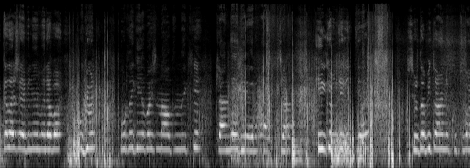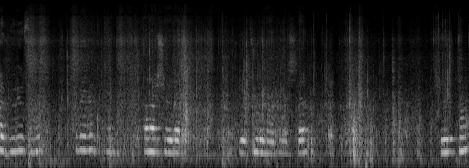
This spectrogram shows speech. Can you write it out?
Arkadaşlar hepinize merhaba. Bugün buradaki yılbaşının altındaki kendi hediyelerimi açacağım. İlk öncelikle şurada bir tane kutu var görüyorsunuz. Bu benim kutum. Hemen şöyle yapıyorum arkadaşlar. Yırttım.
